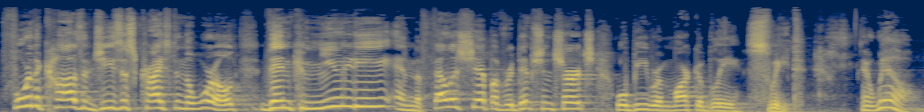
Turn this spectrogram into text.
for the cause of Jesus Christ in the world, then community and the fellowship of Redemption Church will be remarkably sweet. It will.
